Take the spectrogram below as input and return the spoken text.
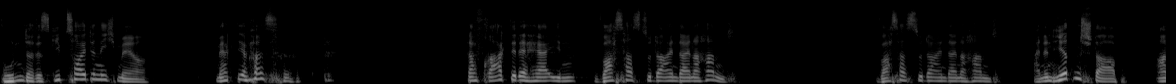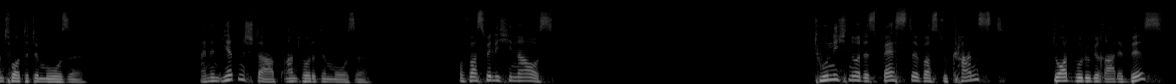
Wunder, das gibt es heute nicht mehr. Merkt ihr was? Da fragte der Herr ihn, was hast du da in deiner Hand? Was hast du da in deiner Hand? Einen Hirtenstab, antwortete Mose. Einen Hirtenstab, antwortete Mose. Auf was will ich hinaus? Tu nicht nur das Beste, was du kannst, dort, wo du gerade bist,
